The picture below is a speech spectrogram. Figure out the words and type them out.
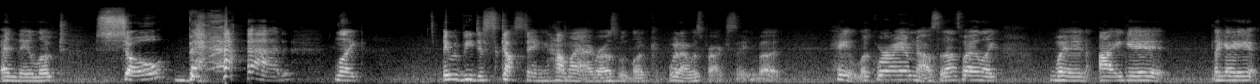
And they looked so bad. Like it would be disgusting how my eyebrows would look when I was practicing, but hey, look where I am now. So that's why like when I get like I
